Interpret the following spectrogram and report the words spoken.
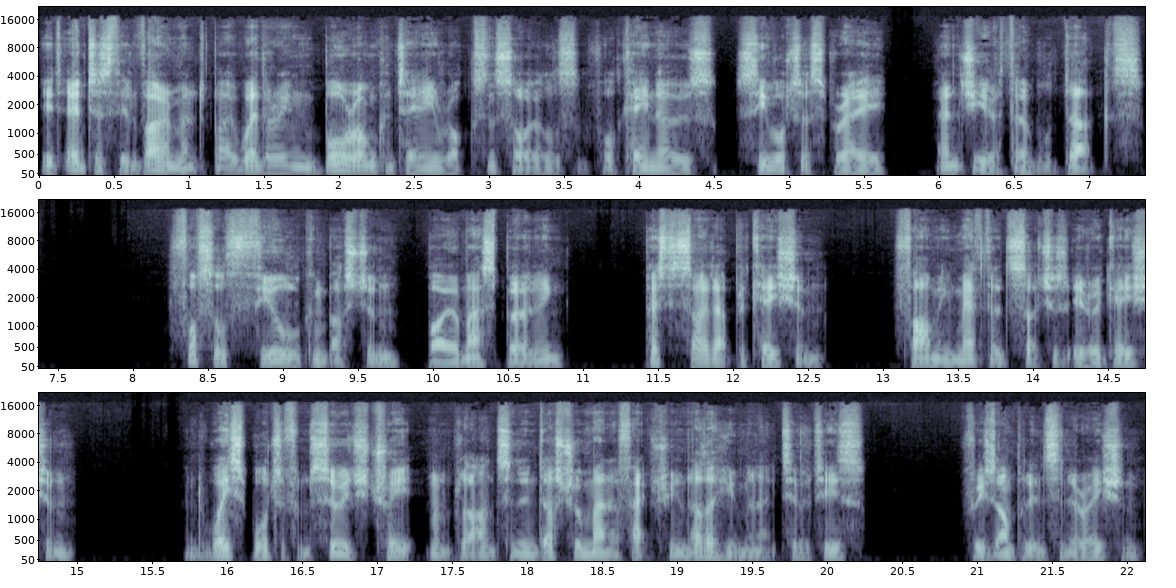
It enters the environment by weathering boron containing rocks and soils, volcanoes, seawater spray, and geothermal ducts. Fossil fuel combustion, biomass burning, pesticide application, farming methods such as irrigation, and wastewater from sewage treatment plants and industrial manufacturing and other human activities, for example incineration,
